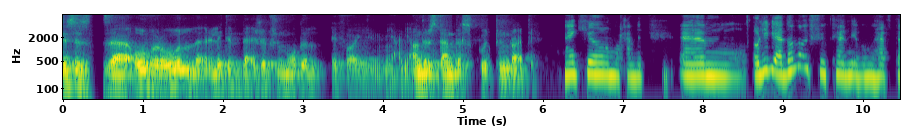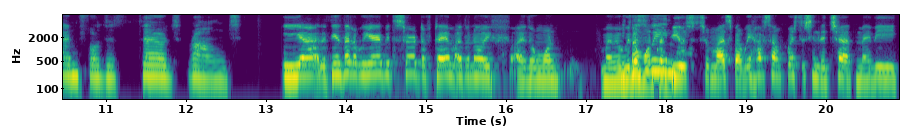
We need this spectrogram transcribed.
this is the overall related the Egyptian model if I يعني understand this question right Thank you, Mohammed. Um, Olivia, I don't know if you can even have time for the third round. Yeah, the thing that we are a bit short of time. I don't know if I don't want, maybe because we don't want we, to abuse too much, but we have some questions in the chat. Maybe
